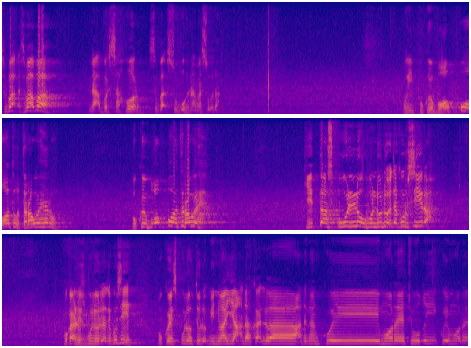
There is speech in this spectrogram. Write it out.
sebab sebab apa nak bersahur sebab subuh nak masuk dah Oi, pukul berapa tu tarawih tu? Pukul berapa tarawih? Kita 10 pun duduk atas kursi dah. Bukan 10 duduk atas kursi. Pukul 10 tu duduk minum ayak dah kat luar dengan kuih more curi kuih more.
